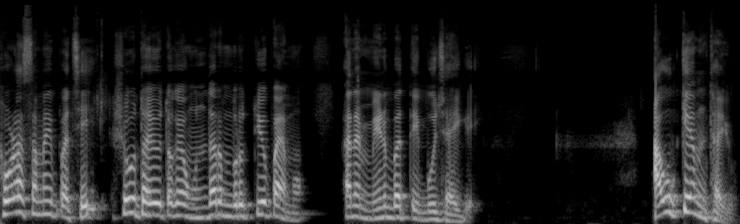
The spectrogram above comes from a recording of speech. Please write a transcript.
થોડા સમય પછી શું થયું તો કે ઉંદર મૃત્યુ પામ્યો અને મીણબત્તી બુઝાઈ ગઈ. આવું કેમ થયું?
